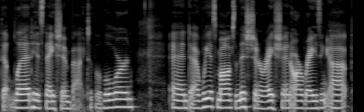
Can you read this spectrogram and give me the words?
that led his nation back to the Lord. And uh, we, as moms in this generation, are raising up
